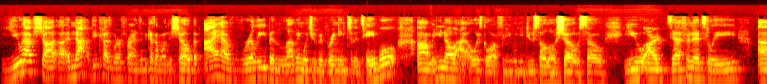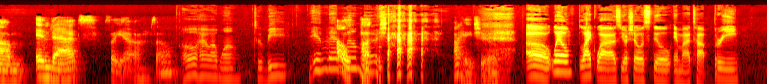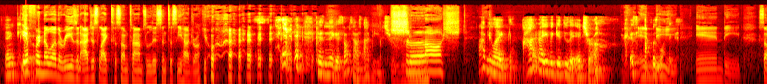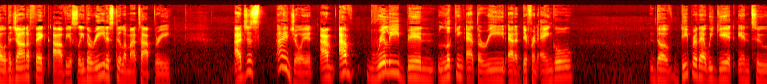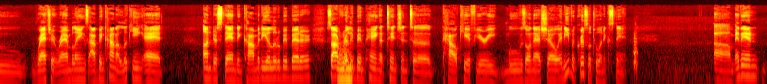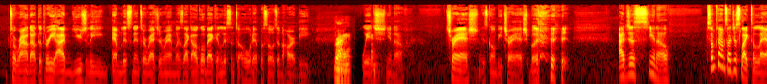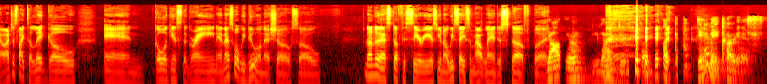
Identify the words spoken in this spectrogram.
you have shot, uh, and not because we're friends and because I'm on the show, but I have really been loving what you've been bringing to the table. Um, you know, I always go out for you when you do solo shows, so you are definitely um, in that. So yeah, so. Oh, how I want to be in that oh, number. I hate you. Uh, well, likewise, your show is still in my top three. Thank you. If for no other reason, I just like to sometimes listen to see how drunk you are. Cause nigga, sometimes I be sloshed. I be like, how did I even get through the intro? Indeed, like... indeed. So the John effect, obviously, the read is still in my top three. I just I enjoy it. I'm I've really been looking at the read at a different angle the deeper that we get into Ratchet Ramblings, I've been kind of looking at understanding comedy a little bit better. So I've mm-hmm. really been paying attention to how Kid Fury moves on that show and even Crissle to an extent. Um, and then to round out the three, I usually am listening to Ratchet Ramblings. Like I'll go back and listen to old episodes in a heartbeat. Right. Which, you know, trash is gonna be trash, but I just, you know, sometimes I just like to laugh. I just like to let go and go against the grain, and that's what we do on that show. So none of that stuff is serious. You know, we say some outlandish stuff, but y'all do. You guys do. like, God damn it, Curtis.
